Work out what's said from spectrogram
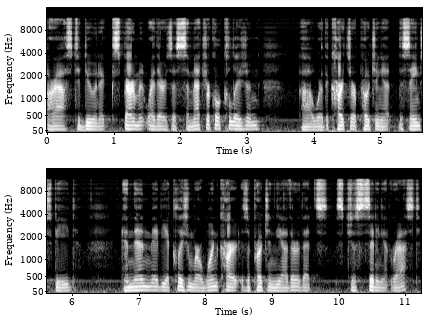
are asked to do an experiment where there's a symmetrical collision uh, where the carts are approaching at the same speed, and then maybe a collision where one cart is approaching the other that's just sitting at rest.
